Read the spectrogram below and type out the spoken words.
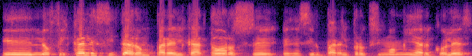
eh, los fiscales citaron para el 14, es decir, para el próximo miércoles,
